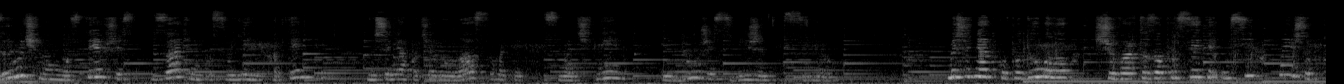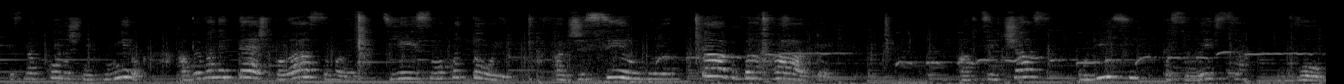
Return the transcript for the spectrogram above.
зручно вмостившись у затінку своєї хатинки, мишеня почало ласувати смачним і дуже свіжим сиром. Мишенятко подумало, що варто запросити усіх мишок із навколишніх нірок, аби вони теж поласували цією смакотою, адже сиру було так багато. А в цей час у лісі поселився вовк.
